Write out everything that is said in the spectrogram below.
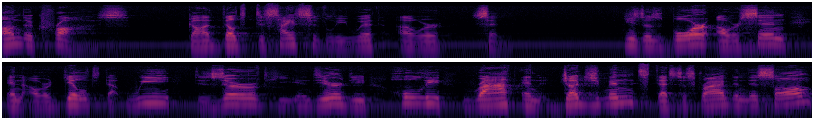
on the cross, God dealt decisively with our sin. Jesus bore our sin and our guilt that we deserved. He endured the holy wrath and judgment that's described in this psalm.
